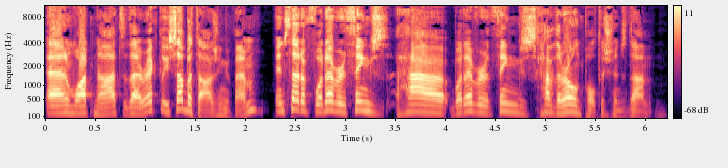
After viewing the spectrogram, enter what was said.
and whatnot directly sabotaging them instead of whatever things have, whatever things have their own politicians done.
